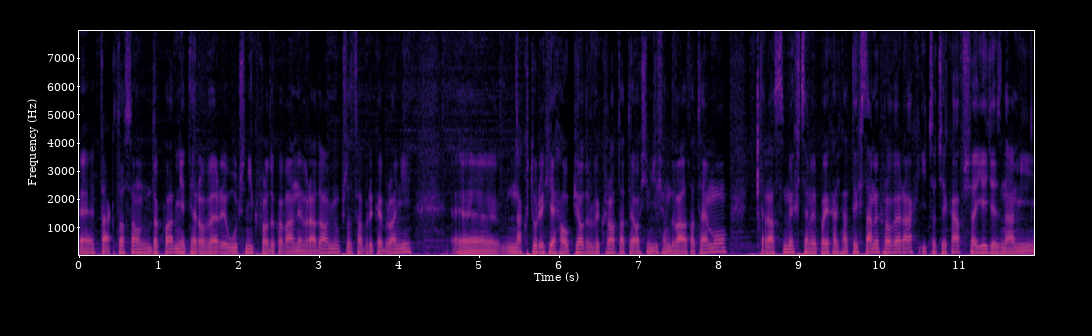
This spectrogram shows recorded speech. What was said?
E, tak, to są dokładnie te rowery, łucznik produkowany w Radomiu przez fabrykę broni, e, na których jechał Piotr Wykrota te 82 lata temu. Teraz my chcemy pojechać na tych samych rowerach i co ciekawsze, jedzie z nami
